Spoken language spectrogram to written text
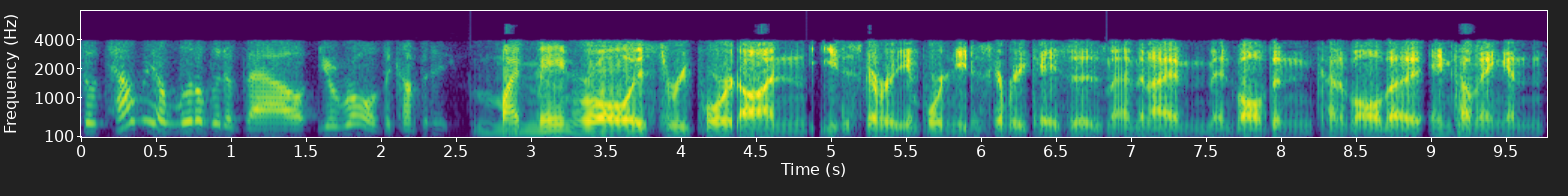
So tell me a little bit about your role at the company. My main role is to report on e-discovery, important e-discovery cases, and then I'm involved in kind of all the incoming and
